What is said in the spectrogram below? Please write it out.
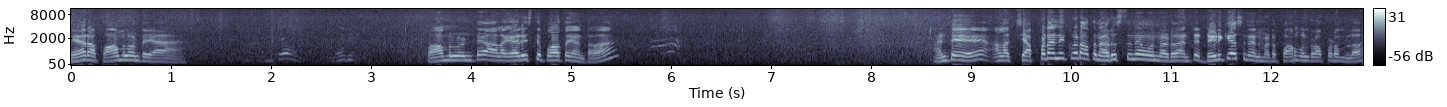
ఏరా పాములు ఉంటాయా? పాములు ఉంటే అలా గరిస్తే పోతాయి అంటే అలా చెప్పడానికి కూడా అతను అరుస్తూనే ఉన్నాడు. అంటే డెడికేషన్ అనమాట పాములు రప్పడంలో.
